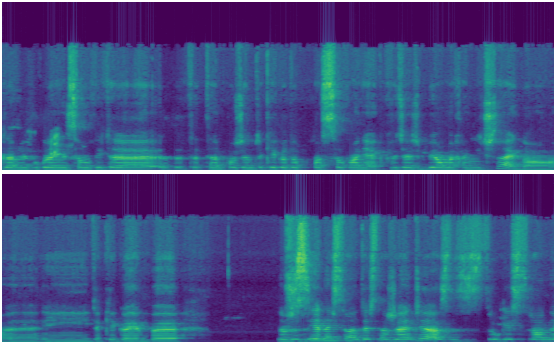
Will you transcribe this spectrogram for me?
dla mnie w ogóle niesamowite ten poziom takiego dopasowania, jak powiedziałaś, biomechanicznego y, i takiego jakby, no, że z jednej strony to jest narzędzie, a z, z drugiej strony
